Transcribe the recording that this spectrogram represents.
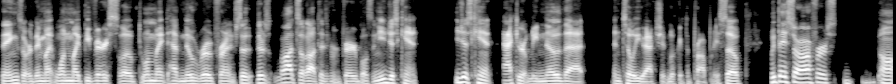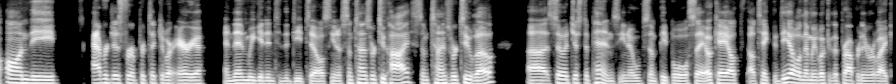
things, or they might one might be very sloped, one might have no road frontage. So there's lots and lots of different variables, and you just can't you just can't accurately know that until you actually look at the property. So we base our offers uh, on the averages for a particular area and then we get into the details you know sometimes we're too high sometimes we're too low uh, so it just depends you know some people will say okay i'll i'll take the deal and then we look at the property and we're like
